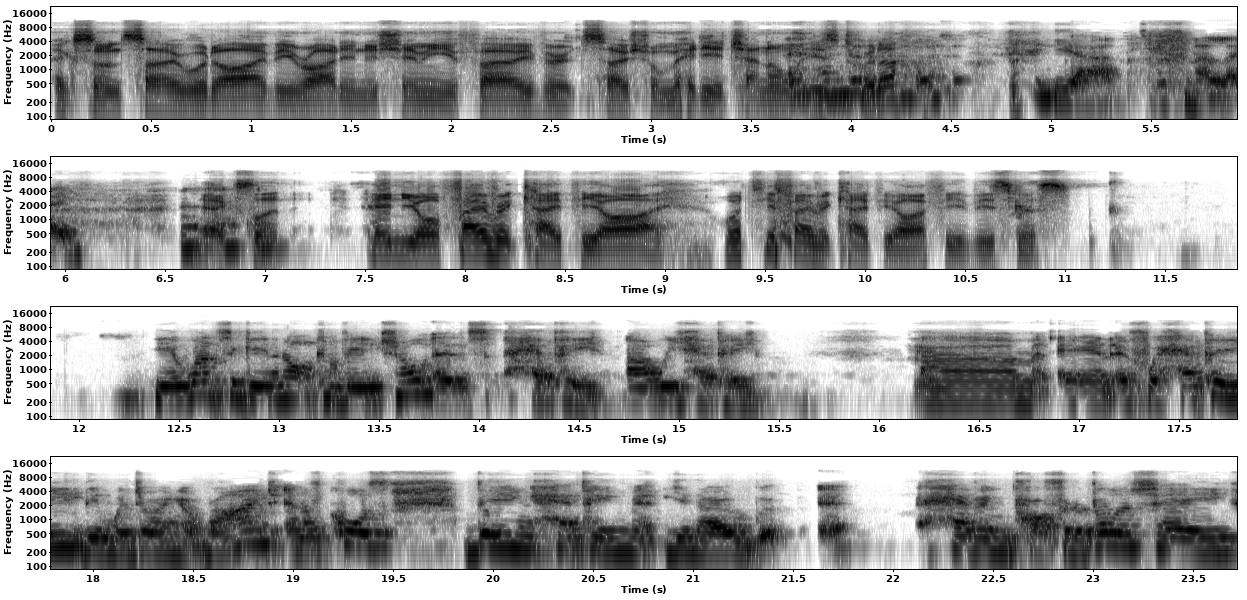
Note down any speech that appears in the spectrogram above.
Excellent. So, would I be right in assuming your favourite social media channel is Twitter? yeah, definitely. Excellent. And your favourite KPI? What's your favourite KPI for your business? Yeah, once again, not conventional. It's happy. Are we happy? Yeah. Um, and if we're happy, then we're doing it right. And of course, being happy, you know, having profitability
